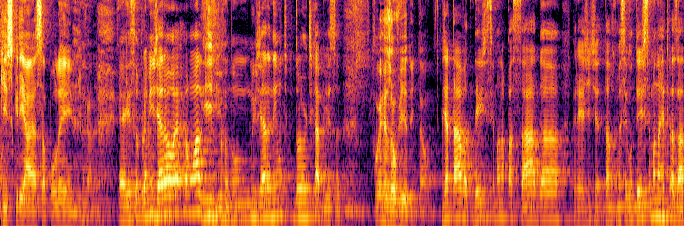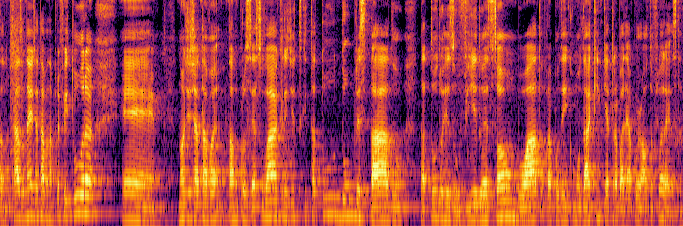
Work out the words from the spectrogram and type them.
quis criar essa polêmica, né? é, isso para mim gera é um alívio, não, não gera nenhum tipo de dor de cabeça. Foi resolvido então? Já estava desde semana passada, peraí, a gente está no começo segundo, desde semana retrasada, no caso, né? Já estava na prefeitura, é, nós já estava tá no processo lá, acredito que está tudo prestado, está tudo resolvido, é só um boato para poder incomodar quem quer trabalhar por alta floresta.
